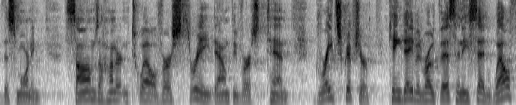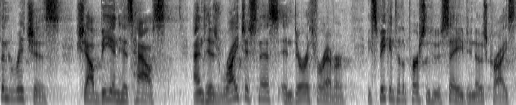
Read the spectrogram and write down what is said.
this morning. Psalms 112, verse 3 down through verse 10. Great scripture. King David wrote this, and he said, Wealth and riches shall be in his house, and his righteousness endureth forever. He's speaking to the person who is saved, who knows Christ.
